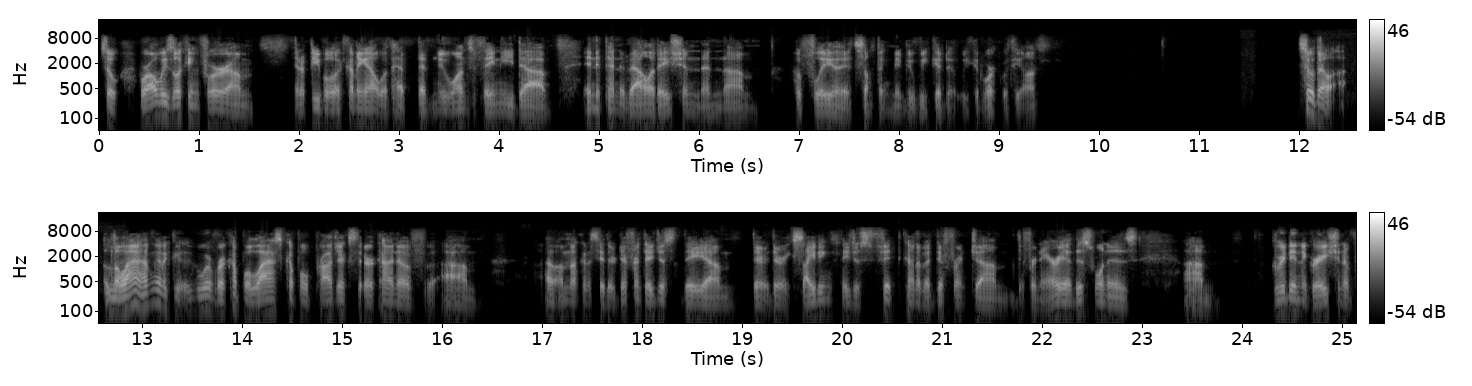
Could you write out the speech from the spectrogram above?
so we're always looking for you know people are coming out with have, have new ones if they need uh, independent validation and um, hopefully it's something maybe we could we could work with you on. So the the last, I'm going to go over a couple last couple projects that are kind of um, I'm not going to say they're different. They just they um, they're they're exciting. They just fit kind of a different um, different area. This one is um, grid integration of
